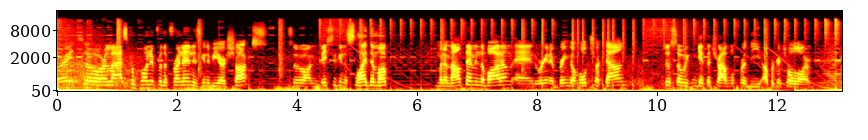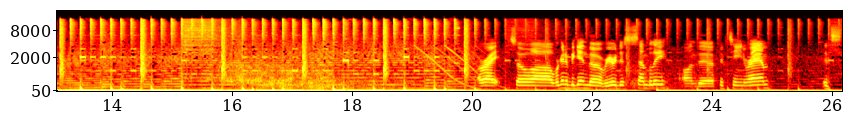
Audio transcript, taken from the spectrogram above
Alright, so our last component for the front end is gonna be our shocks. So I'm basically gonna slide them up. Gonna mount them in the bottom and we're gonna bring the whole truck down just so we can get the travel for the upper control arm. All right, so uh, we're gonna begin the rear disassembly on the 15 Ram. It's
